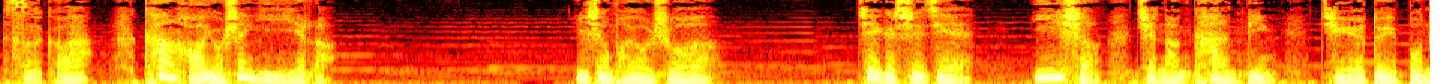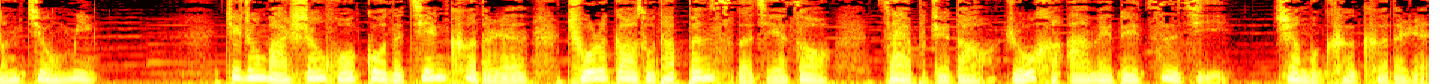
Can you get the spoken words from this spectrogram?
死个吧，看好有甚意义了？”医生朋友说：“这个世界，医生只能看病，绝对不能救命。这种把生活过得尖刻的人，除了告诉他奔死的节奏，再不知道如何安慰对自己这么苛刻的人。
